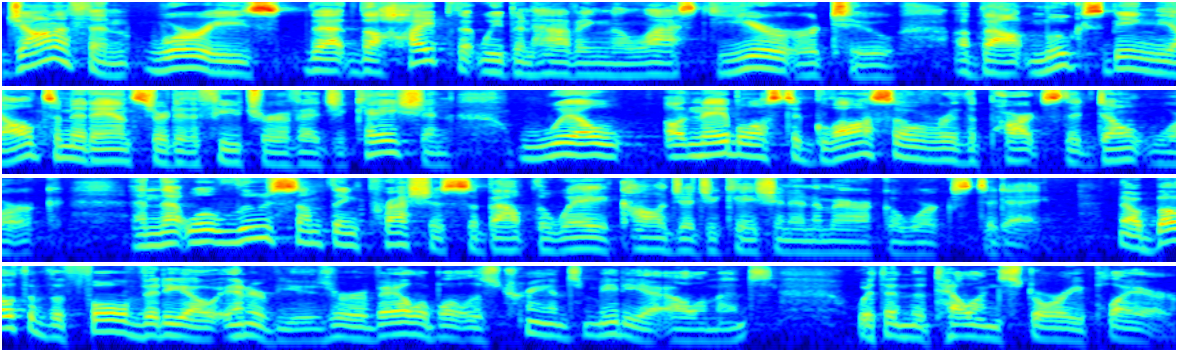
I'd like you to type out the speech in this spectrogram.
Jonathan worries that the hype that we've been having in the last year or two about MOOCs being the ultimate answer to the future of education will enable us to gloss over the parts that don't work and that we'll lose something precious about the way college education in America works today. Now, both of the full video interviews are available as transmedia elements within the Telling Story player.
